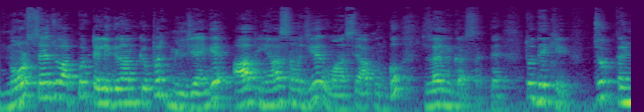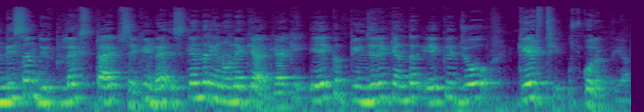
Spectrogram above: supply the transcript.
नोट्स है जो आपको टेलीग्राम के ऊपर मिल जाएँगे। आप यहाँ समझिए, वहाँ से आप उनको लर्न कर सकते हैं। तो देखिए, जो कंडीशन रिफ्लेक्स टाइप सेकंड है, इसके अंदर इन्होंने क्या किया कि एक पिंजरे के अंदर एक जो केट थी, उसको रख दिया।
